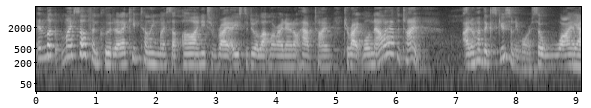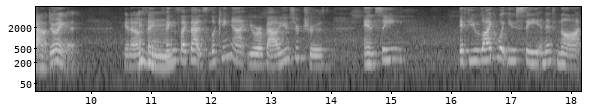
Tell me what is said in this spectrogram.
and look, myself included. I keep telling myself, "Oh, I need to write. I used to do a lot more writing. I don't have time to write." Well, now I have the time. I don't have the excuse anymore. So why am I not doing it? You know, thing, mm-hmm. things like that. It's looking at your values or truth, and seeing if you like what you see, and if not,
